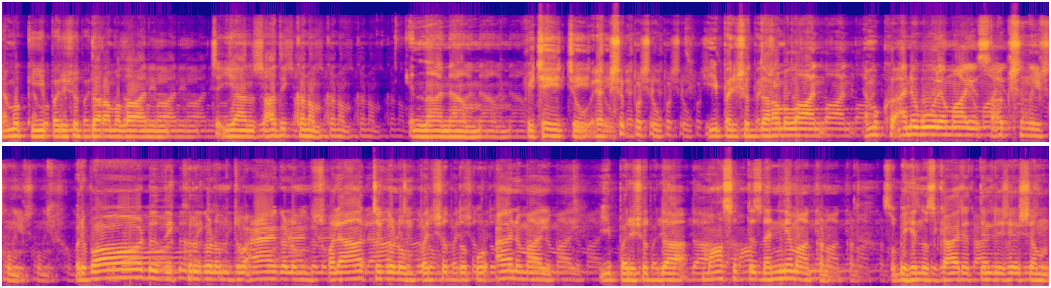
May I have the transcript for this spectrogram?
നമുക്ക് ഈ പരിശുദ്ധ റമദാനിൽ ചെയ്യാൻ സാധിക്കണം. എന്നാ നാം വിജയിച്ചു രക്ഷപ്പെട്ടു. ഈ പരിശുദ്ധ റമദാൻ നമുക്ക് അനുകൂലമായി സാക്ഷി നിൽക്കും. ഒരുപാട് ദിക്റുകളും ദുആകളും സ്വലാറ്റുകളും പരിശുദ്ധ ഖുർആനുമായി ഈ പരിശുദ്ധ മാസത്തെ ധന്യമാക്കണം. സുബഹി നിസ്കാരത്തിന്റെ ശേഷം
